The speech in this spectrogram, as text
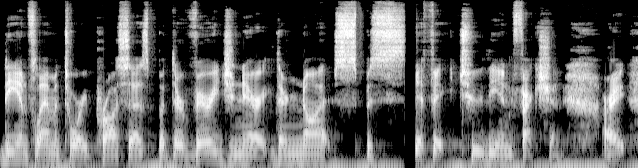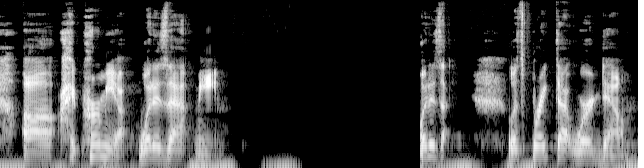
the inflammatory process but they're very generic. They're not specific to the infection all right? Uh, hyperemia what does that mean? What is that? Let's break that word down.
